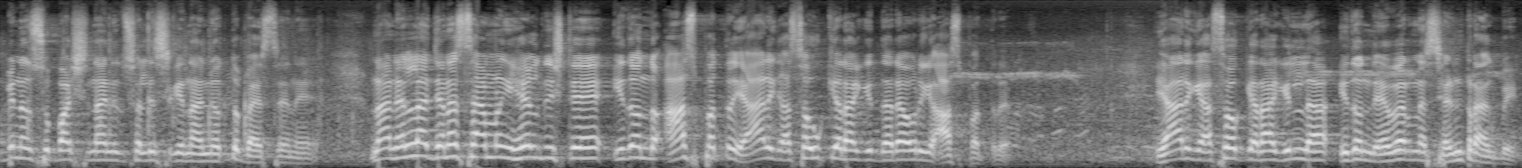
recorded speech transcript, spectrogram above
ಅಭಿನಂದ, ಶುಭಾಶಯ. ನಾನು ಇದು ಸಲ್ಲಿಸಿಗೆ ನಾನು ಇವತ್ತು ಬಯಸ್ತೇನೆ. ನಾನೆಲ್ಲ ಜನಸಾಮಾನ್ಯ ಹೇಳಿದಿಷ್ಟೇ, ಇದೊಂದು ಆಸ್ಪತ್ರೆ, ಯಾರಿಗೆ ಅಸೌಖ್ಯರಾಗಿದ್ದಾರೆ ಅವರಿಗೆ ಆಸ್ಪತ್ರೆ. ಯಾರಿಗೆ ಅಸೌಖ್ಯರಾಗಿಲ್ಲ, ಇದೊಂದು ಅವೇರ್ನೆಸ್ ಸೆಂಟರ್ ಆಗಬೇಕು.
